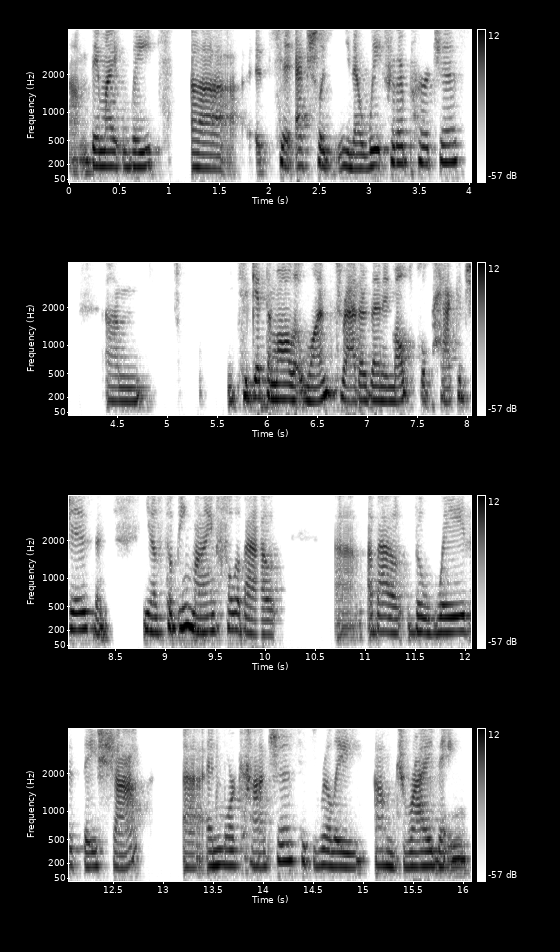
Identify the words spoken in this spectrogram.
um, they might wait uh, to actually you know wait for their purchase. Um, to get them all at once rather than in multiple packages and you know so be mindful about um, about the way that they shop uh, and more conscious is really um, driving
